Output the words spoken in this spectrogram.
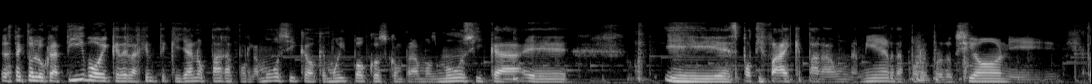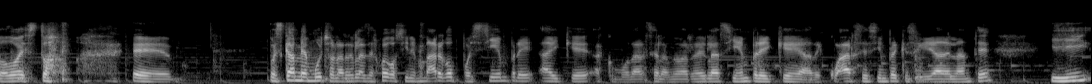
el aspecto lucrativo y que de la gente que ya no paga por la música o que muy pocos compramos música eh, y Spotify que paga una mierda por reproducción y todo esto eh, pues cambia mucho las reglas del juego. Sin embargo pues siempre hay que acomodarse a las nuevas reglas siempre hay que adecuarse siempre hay que seguir adelante. Y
